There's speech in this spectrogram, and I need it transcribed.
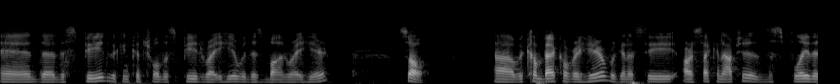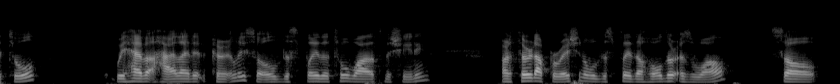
And uh, the speed, we can control the speed right here with this button right here. So uh, we come back over here. We're going to see our second option is display the tool. We have it highlighted currently, so it'll display the tool while it's machining. Our third operation will display the holder as well. So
